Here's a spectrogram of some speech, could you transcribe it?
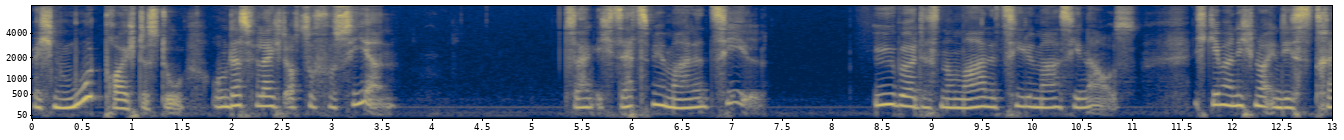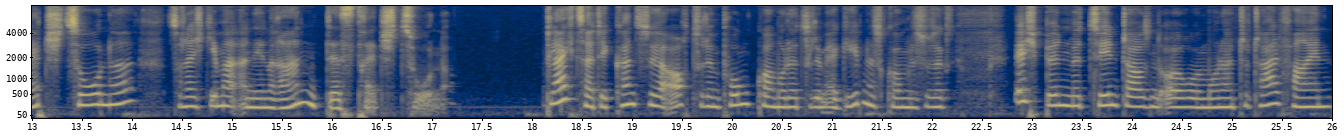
Welchen Mut bräuchtest du, um das vielleicht auch zu forcieren? Zu sagen, ich setze mir mal ein Ziel über das normale Zielmaß hinaus. Ich gehe mal nicht nur in die Stretchzone, sondern ich gehe mal an den Rand der Stretchzone. Gleichzeitig kannst du ja auch zu dem Punkt kommen oder zu dem Ergebnis kommen, dass du sagst, ich bin mit 10.000 Euro im Monat total fein.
